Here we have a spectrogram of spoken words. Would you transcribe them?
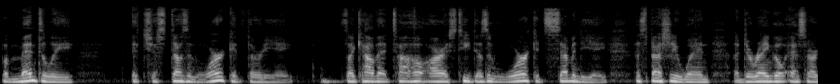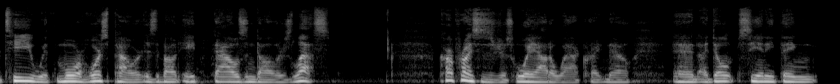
But mentally, it just doesn't work at 38. It's like how that Tahoe RST doesn't work at 78, especially when a Durango SRT with more horsepower is about $8,000 less. Car prices are just way out of whack right now, and I don't see anything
